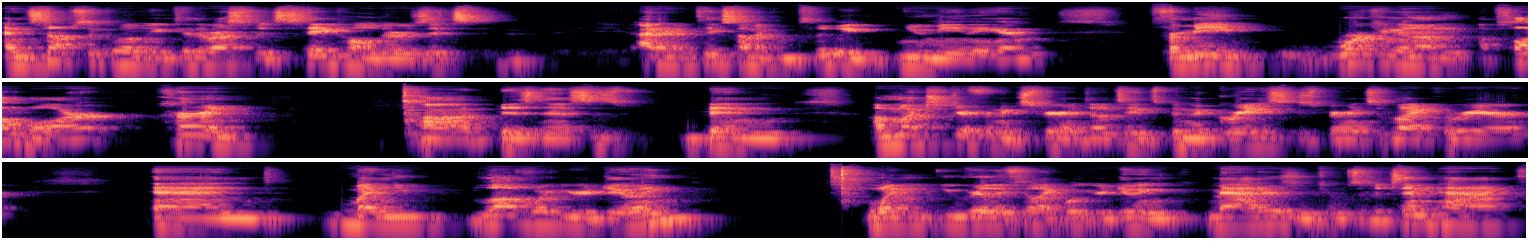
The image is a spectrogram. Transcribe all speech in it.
and subsequently to the rest of its stakeholders. It's, I don't know, it takes on a completely new meaning. And for me, working on a Applaudable, our current uh, business has been a much different experience. I would say it's been the greatest experience of my career. And when you love what you're doing, when you really feel like what you're doing matters in terms of its impact,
